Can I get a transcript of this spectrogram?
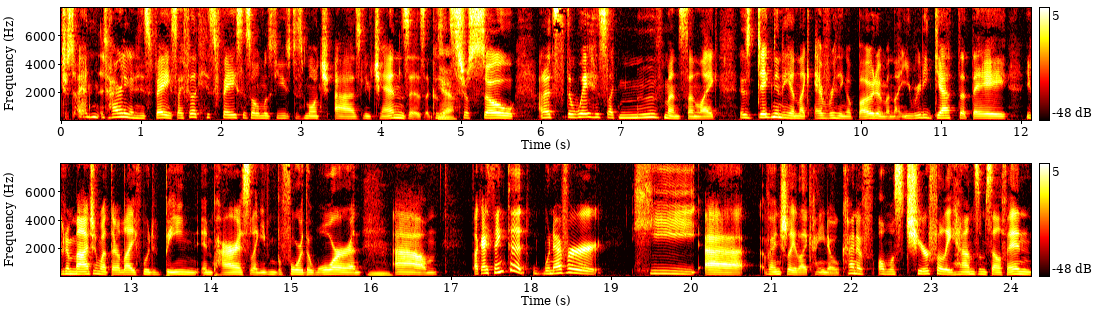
just entirely in his face. I feel like his face is almost used as much as Lucien's because Yeah. it's just so, and it's the way his like movements and like his dignity and like everything about him, and that you really get that they, you can imagine what their life would have been in Paris, like even before the war, and Mm. um, like I think that whenever he uh eventually like you know kind of almost cheerfully hands himself in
